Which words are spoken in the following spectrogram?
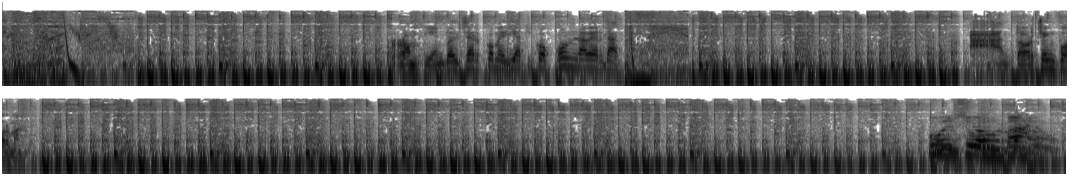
Rompiendo el cerco mediático con la verdad. Antorcha Informa. Pulso Urbano.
